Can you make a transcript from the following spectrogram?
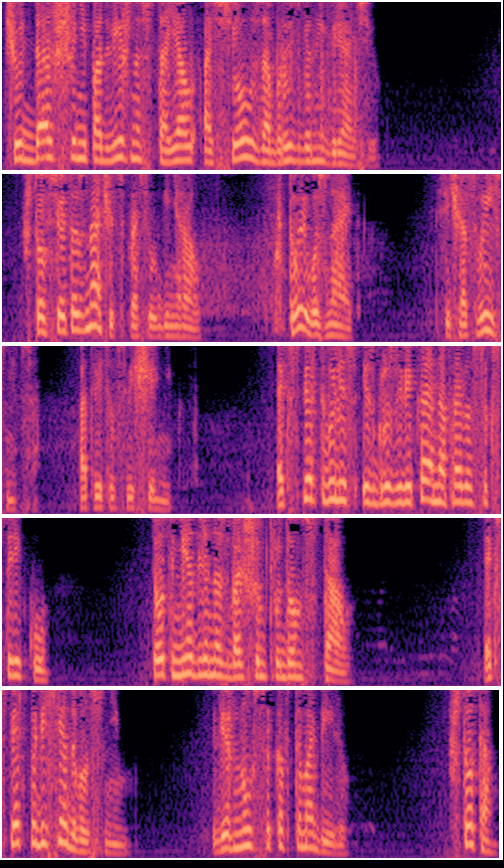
Чуть дальше неподвижно стоял осел, забрызганный грязью. «Что все это значит?» — спросил генерал. «Кто его знает?» «Сейчас выяснится», — ответил священник. Эксперт вылез из грузовика и направился к старику. Тот медленно с большим трудом встал. Эксперт побеседовал с ним. Вернулся к автомобилю. «Что там?»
